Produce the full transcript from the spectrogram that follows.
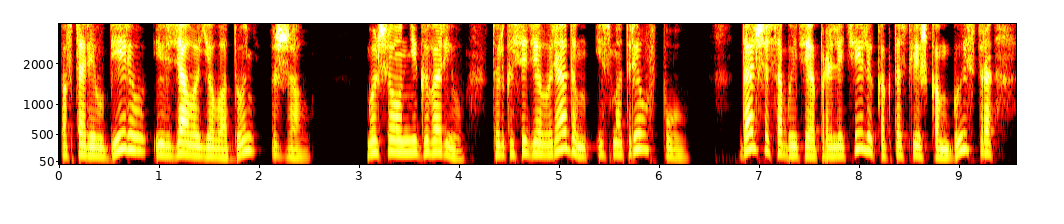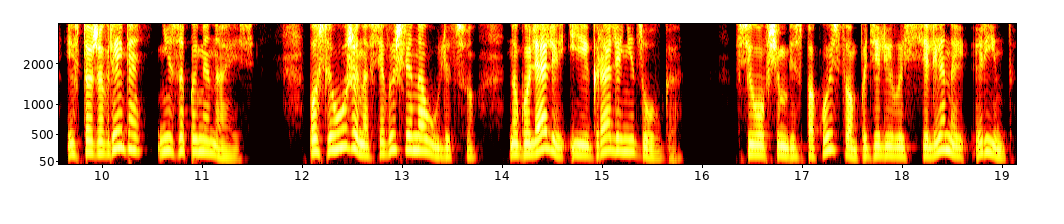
Повторил Берил и взял ее ладонь, сжал. Больше он не говорил, только сидел рядом и смотрел в пол. Дальше события пролетели как-то слишком быстро и в то же время не запоминаясь. После ужина все вышли на улицу, но гуляли и играли недолго. Всеобщим беспокойством поделилась с Селеной Ринд.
